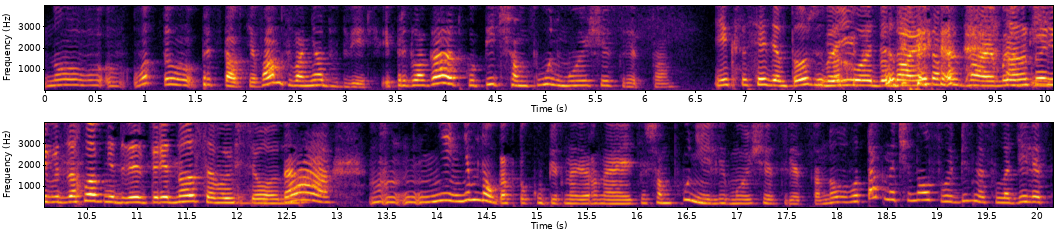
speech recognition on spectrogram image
Ну, вот э, представьте, вам звонят в дверь и предлагают купить шампунь, моющее средство. И к соседям тоже да, заходят. да, это мы знаем. А кто-нибудь захлопнет дверь перед носом и все. Ну. Не, немного кто купит, наверное, эти шампуни или моющие средства. Но вот так начинал свой бизнес владелец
